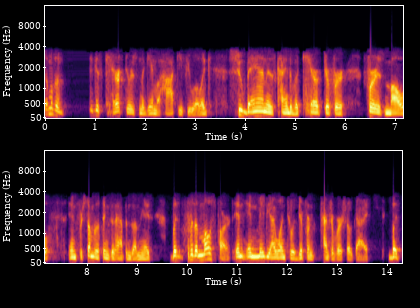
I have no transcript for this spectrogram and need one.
some of the biggest characters in the game of hockey, if you will. Like Subban is kind of a character for for his mouth and for some of the things that happens on the ice. But for the most part, and and maybe I went to a different controversial guy, but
